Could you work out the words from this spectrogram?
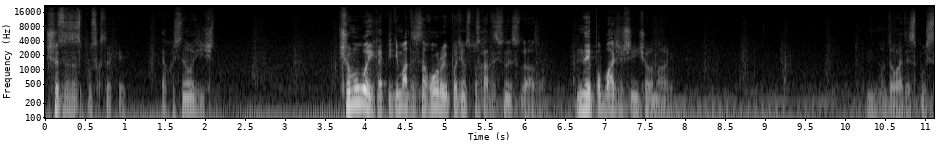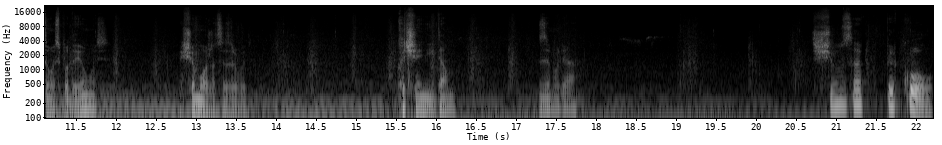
Що це за спуск такий? Якось нелогічно. В чому логіка підніматися нагору і потім спускатись вниз одразу? Не побачивши нічого на горі. Ну, давайте спустимось, подивимось. Якщо можна це зробити. Хоча ні, там. Земля. Що за прикол?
